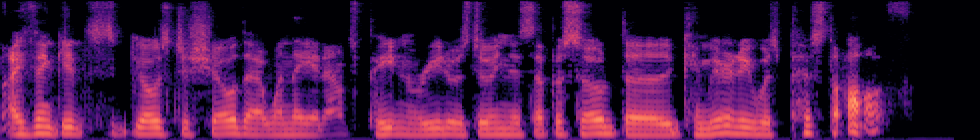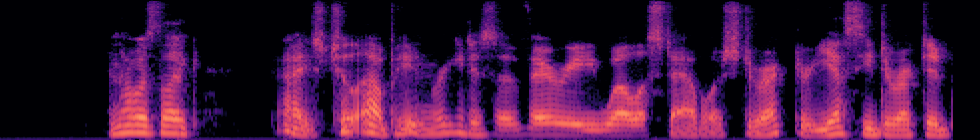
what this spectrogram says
I think it goes to show that when they announced Peyton Reed was doing this episode, the community was pissed off, and I was like, guys, chill out. Peyton Reed is a very well established director. Yes, he directed,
